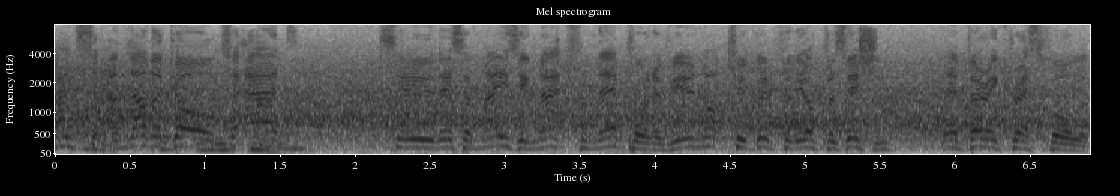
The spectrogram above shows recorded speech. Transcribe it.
That's another goal to add to this amazing match from their point of view. Not too good for the opposition. They're very crestfallen.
